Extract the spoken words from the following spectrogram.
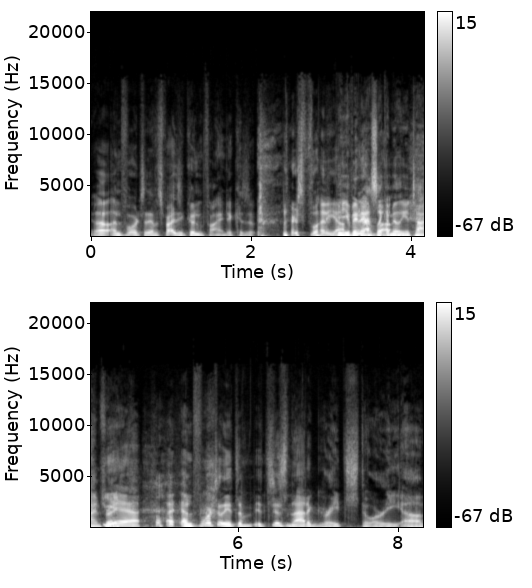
Well, unfortunately, I'm surprised you couldn't find it because there's plenty You've been asked like a million times, right? Yeah, Uh, unfortunately, it's a it's just not a great story. Uh,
